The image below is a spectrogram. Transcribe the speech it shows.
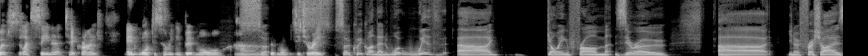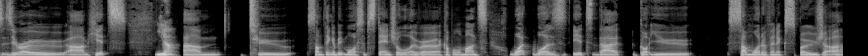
websites like CNET, TechCrunch, and wanted something a bit more, um, So- a bit more easy to read. So quick one then. With uh, going from zero, uh, you know, fresh eyes, zero um, hits, Yeah. um, to something a bit more substantial over a couple of months. What was it that got you somewhat of an exposure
